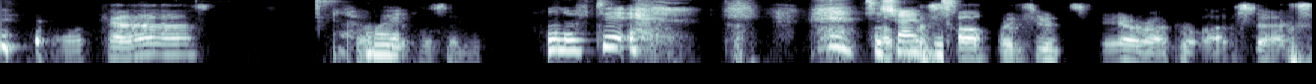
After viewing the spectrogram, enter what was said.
Podcast. Right. loved it. it's a shame. I halfway through the spear, I got upset.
